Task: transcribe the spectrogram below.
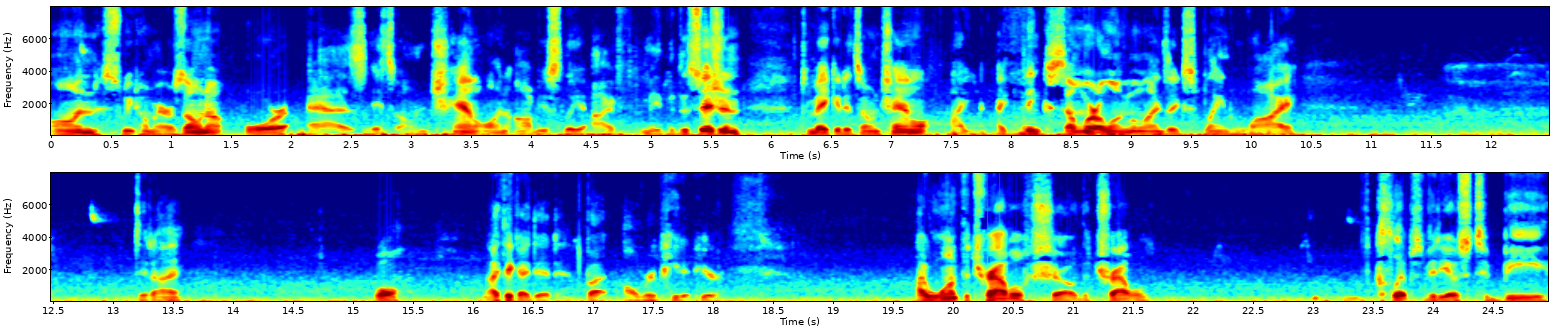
on Sweet Home Arizona or as its own channel? And obviously I've made the decision to make it its own channel. I, I think somewhere along the lines I explained why. Did I? Well, I think I did, but I'll repeat it here. I want the travel show, the travel clips, videos to be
